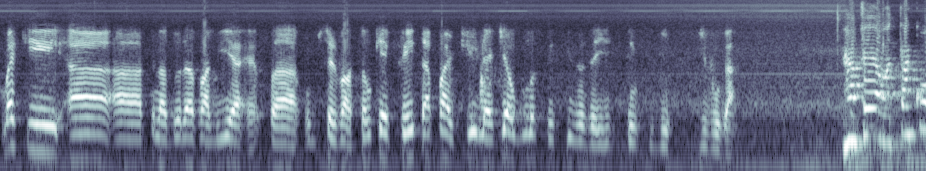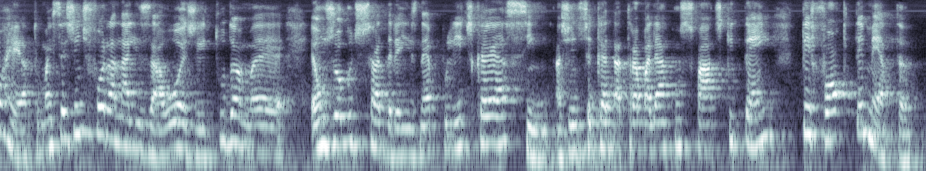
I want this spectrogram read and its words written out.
Como é que a, a senadora avalia essa observação que é feita a partir né, de algumas pesquisas aí que têm sido divulgadas? Rafael, está correto, mas se a gente for analisar hoje, tudo é, é, um jogo de xadrez, né? Política é assim, a gente quer trabalhar com os fatos que tem, ter foco e ter meta.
